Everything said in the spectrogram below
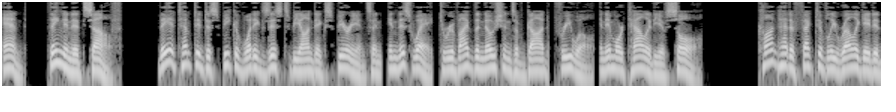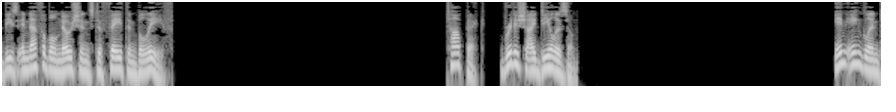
and «thing in itself», they attempted to speak of what exists beyond experience and, in this way, to revive the notions of God, free will, and immortality of soul. Kant had effectively relegated these ineffable notions to faith and belief. British idealism In England,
